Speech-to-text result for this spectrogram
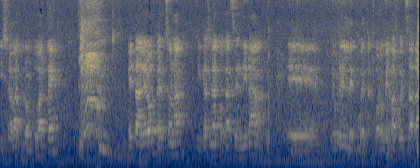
isa bat lortu arte, eta gero pertsonak ikasleak kokatzen dira e, euren lekuetan. Borobil bakoitza da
